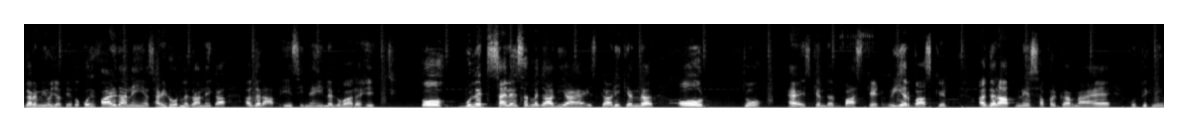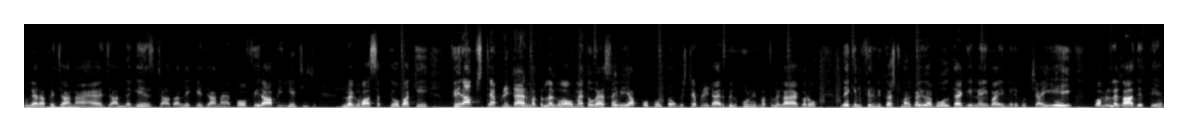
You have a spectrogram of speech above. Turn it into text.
गर्मी हो जाती है तो कोई फ़ायदा नहीं है साइड डोर लगाने का, अगर आप एसी नहीं लगवा रहे। तो बुलेट साइलेंसर लगा दिया है इस गाड़ी के अंदर, और जो है, इसके अंदर बास्केट रियर बास्केट अगर आपने सफ़र करना है, कोई पिकनिक वगैरह पे जाना है, जहाँ लगेज ज़्यादा लेके जाना है तो फिर आप ये चीज़ लगवा सकते हो। बाकी फिर आप स्टेपनी टायर मत लगवाओ। मैं तो वैसे भी आपको बोलता हूँ कि स्टेपनी टायर बिल्कुल भी मत लगाया करो, लेकिन फिर भी कस्टमर कई बार बोलता है कि नहीं भाई, मेरे को चाहिए ही तो हम लगा देते हैं।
